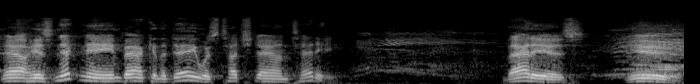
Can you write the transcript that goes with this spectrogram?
Now, his nickname back in the day was Touchdown Teddy. That is huge.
